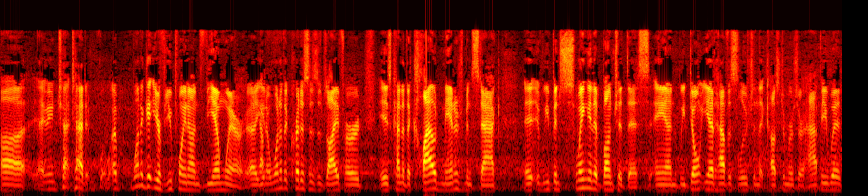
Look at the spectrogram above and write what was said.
Uh, I mean, Chad, I want to get your viewpoint on VMware. Uh, yep. You know, one of the criticisms I've heard is kind of the cloud management stack it, we've been swinging a bunch at this, and we don't yet have a solution that customers are happy with.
